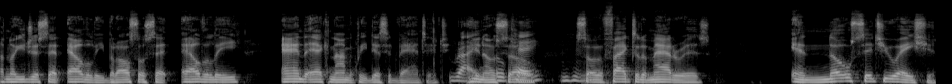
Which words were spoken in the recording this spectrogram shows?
I know you just said elderly, but also said elderly and economically disadvantaged. Right. You know, okay. so mm-hmm. so the fact of the matter is, in no situation,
